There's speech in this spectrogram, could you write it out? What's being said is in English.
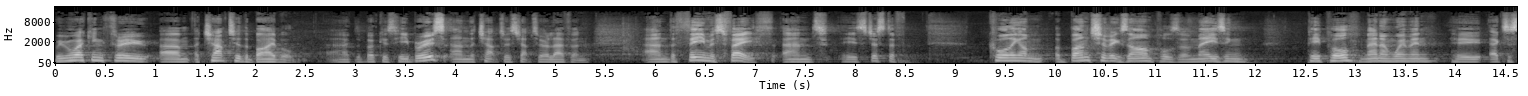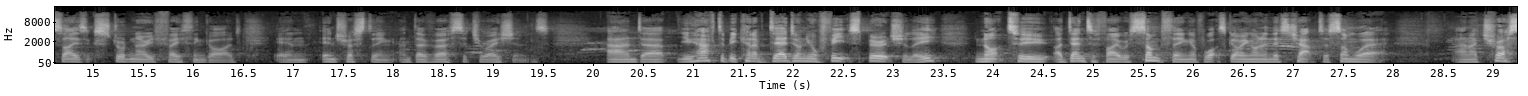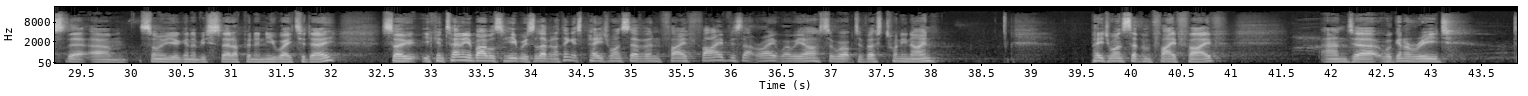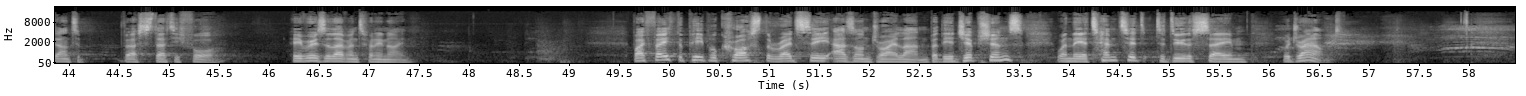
We've been working through um, a chapter of the Bible. Uh, the book is Hebrews, and the chapter is chapter 11. And the theme is faith, and he's just a, calling on a bunch of examples of amazing people, men and women, who exercise extraordinary faith in God in interesting and diverse situations. And uh, you have to be kind of dead on your feet spiritually not to identify with something of what's going on in this chapter somewhere. And I trust that um, some of you are going to be stirred up in a new way today. So you can turn your Bibles to Hebrews 11. I think it's page 1755, is that right, where we are? So we're up to verse 29. Page 1755. And uh, we're going to read down to verse 34. Hebrews 11, 29. By faith, the people crossed the Red Sea as on dry land, but the Egyptians, when they attempted to do the same, were drowned.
